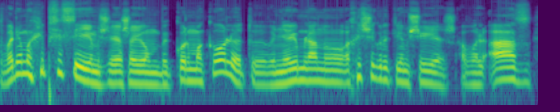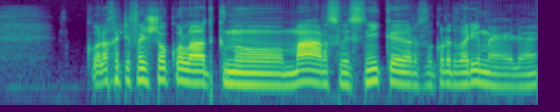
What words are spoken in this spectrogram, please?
דברים הכי בסיסיים שיש היום בכל מכולת, ונראים לנו הכי שגרתיים שיש, אבל אז כל החטיפי שוקולד כמו מרס וסניקרס וכל הדברים האלה,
